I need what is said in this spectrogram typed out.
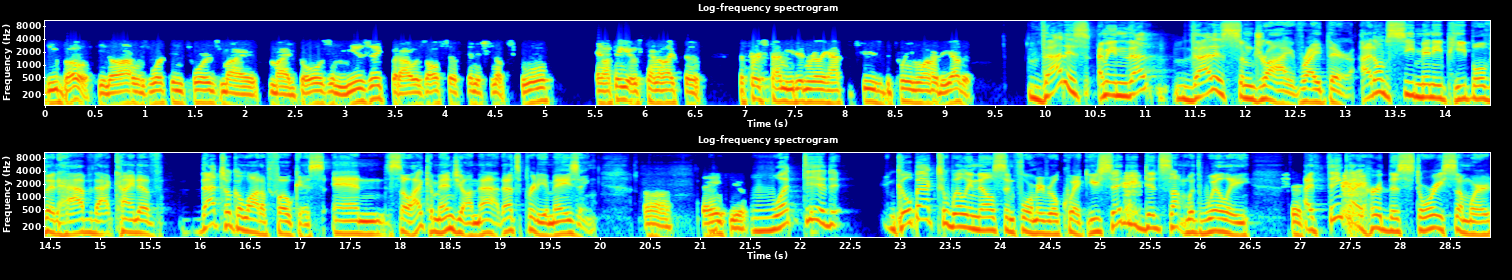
do both. You know, I was working towards my my goals in music, but I was also finishing up school. And I think it was kind of like the the first time you didn't really have to choose between one or the other. That is, I mean, that that is some drive right there. I don't see many people that have that kind of that took a lot of focus. And so I commend you on that. That's pretty amazing. Uh, thank you. What did go back to Willie Nelson for me real quick? You said you did something with Willie sure. I think I heard this story somewhere.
